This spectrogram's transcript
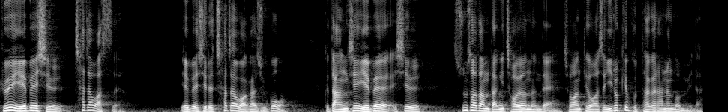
교회 예배실 찾아왔어요. 예배실에 찾아와 가지고 그 당시에 예배실 순서 담당이 저였는데 저한테 와서 이렇게 부탁을 하는 겁니다.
